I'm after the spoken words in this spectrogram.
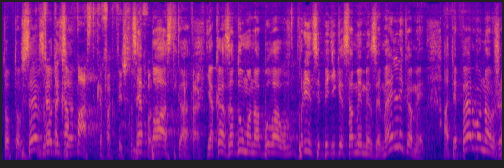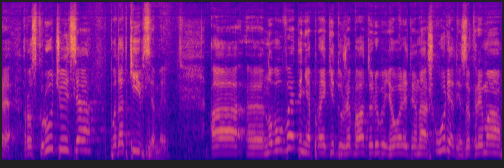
Тобто все Це зводиться... така пастка, фактично. Це виходить. пастка, Так. яка задумана була в принципі тільки самими земельниками, а тепер вона вже розкручується податківцями. А е, нововведення, про які дуже багато любить говорити наш уряд, і, зокрема,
